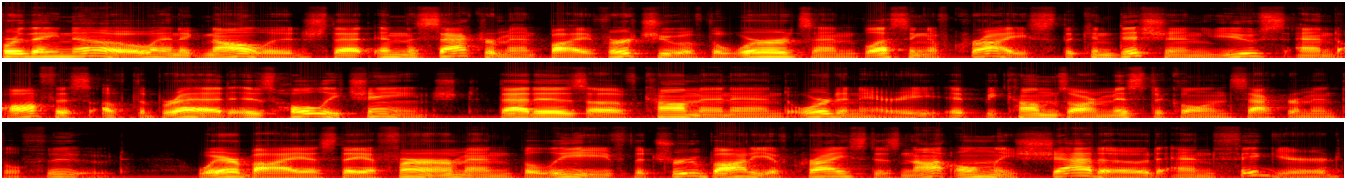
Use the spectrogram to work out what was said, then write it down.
For they know and acknowledge that in the sacrament, by virtue of the words and blessing of Christ, the condition, use, and office of the bread is wholly changed. That is, of common and ordinary, it becomes our mystical and sacramental food. Whereby, as they affirm and believe, the true body of Christ is not only shadowed and figured,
